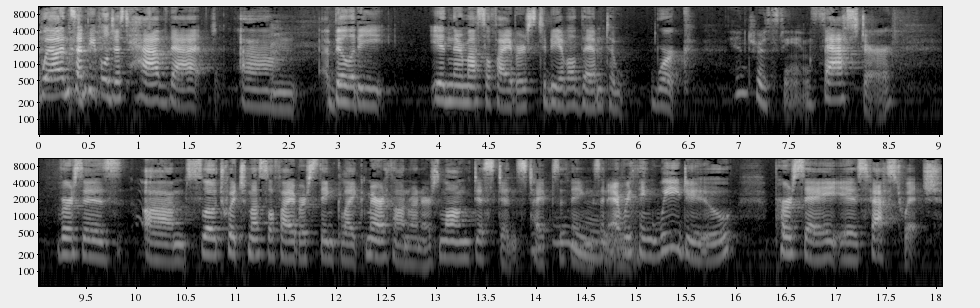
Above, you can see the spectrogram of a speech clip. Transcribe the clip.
well, and some people just have that um, ability in their muscle fibers to be able them to work Interesting. faster versus um, slow twitch muscle fibers think like marathon runners long distance types of things and everything we do per se is fast twitch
